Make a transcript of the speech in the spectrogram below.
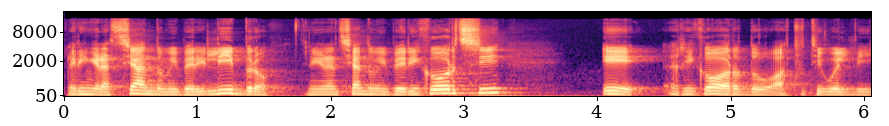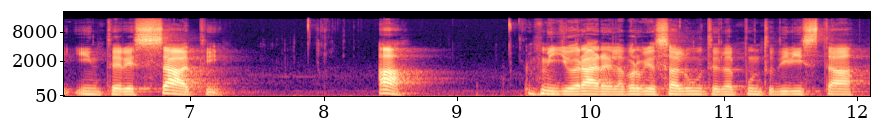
ringraziandomi per il libro, ringraziandomi per i corsi e ricordo a tutti quelli interessati a migliorare la propria salute dal punto di vista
